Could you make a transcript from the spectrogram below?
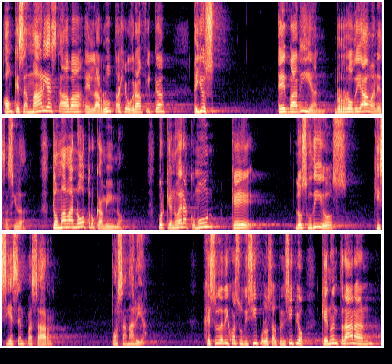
Aunque Samaria estaba en la ruta geográfica, ellos evadían, rodeaban esa ciudad, tomaban otro camino, porque no era común que los judíos quisiesen pasar por Samaria. Jesús le dijo a sus discípulos al principio que no entraran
